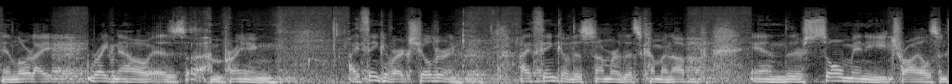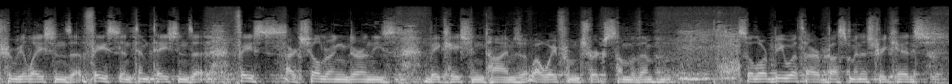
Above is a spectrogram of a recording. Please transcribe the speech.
And Lord, I right now as I'm praying, I think of our children. I think of the summer that's coming up, and there's so many trials and tribulations that face and temptations that face our children during these vacation times away from church, some of them. So, Lord, be with our bus ministry kids.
